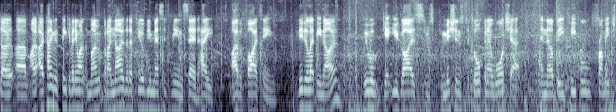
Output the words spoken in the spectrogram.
so um, I, I can't even think of anyone at the moment, but I know that a few of you messaged me and said, "Hey, I have a fire team. You need to let me know. We will get you guys some permissions to talk in our war chat, and there'll be people from each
